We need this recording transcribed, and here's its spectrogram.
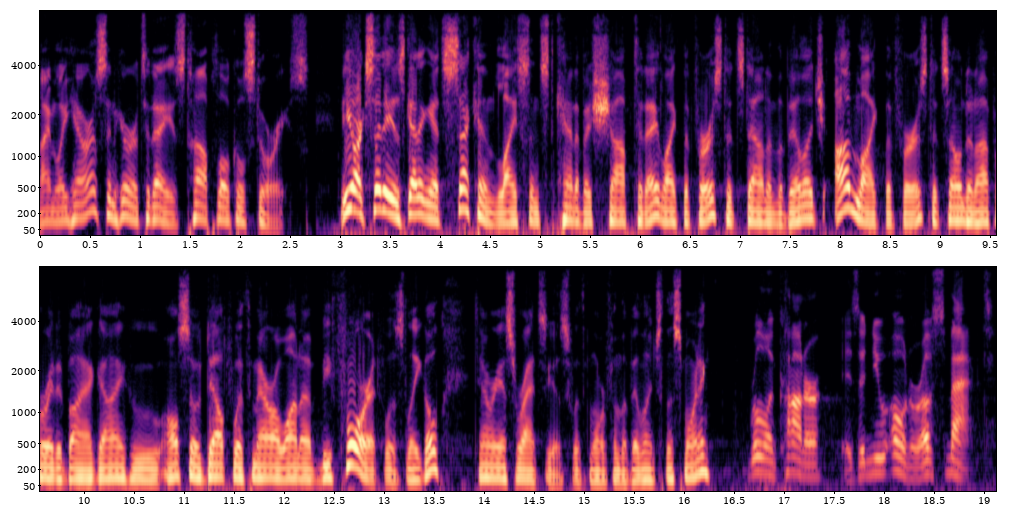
I'm Lee Harris, and here are today's top local stories. New York City is getting its second licensed cannabis shop today. Like the first, it's down in the village. Unlike the first, it's owned and operated by a guy who also dealt with marijuana before it was legal. Darius Radzius with more from the village this morning. Roland Conner is a new owner of Smacked.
